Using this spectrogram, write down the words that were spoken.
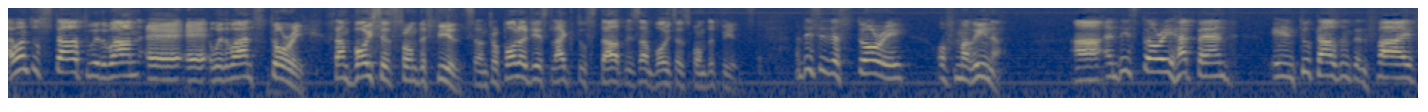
I want to start with one, uh, uh, with one story, some voices from the fields. Anthropologists like to start with some voices from the fields. And this is a story of Marina. Uh, and this story happened in 2005.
